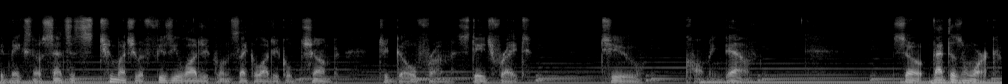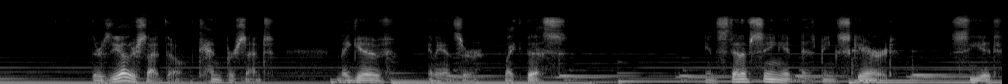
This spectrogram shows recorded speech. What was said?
it makes no sense. It's too much of a physiological and psychological jump to go from stage fright to calming down. So that doesn't work. There's the other side though, 10%. They give an answer like this Instead of seeing it as being scared, see it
